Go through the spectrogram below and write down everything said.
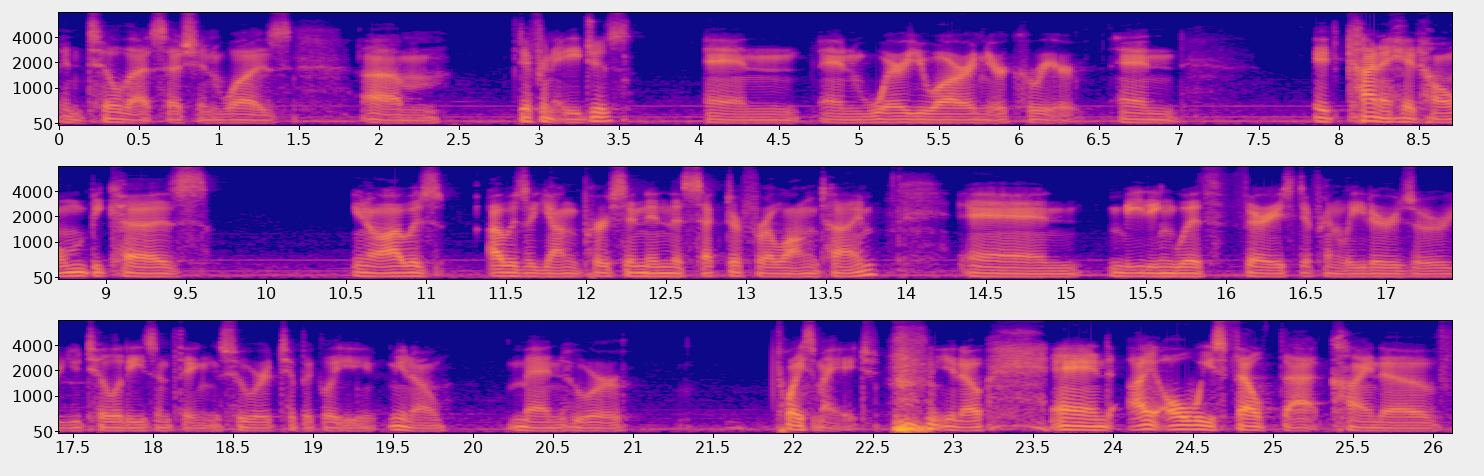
until that session was um, different ages and and where you are in your career, and it kind of hit home because, you know, I was I was a young person in this sector for a long time, and meeting with various different leaders or utilities and things who are typically, you know, men who are twice my age, you know, and I always felt that kind of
